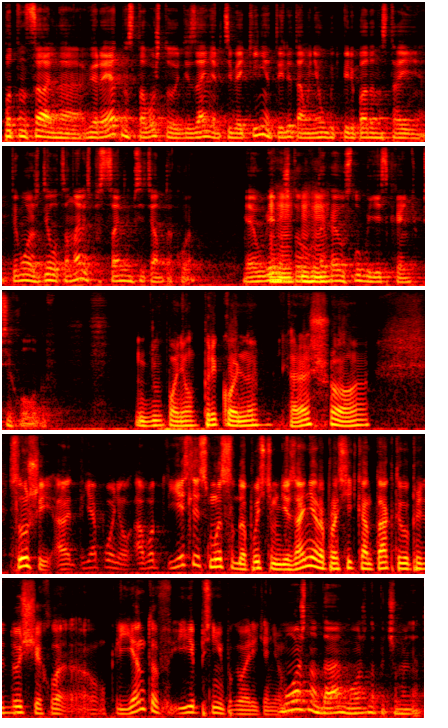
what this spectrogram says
потенциальная вероятность того, что дизайнер тебя кинет или там у него будет перепады настроения. Ты можешь делать анализ по социальным сетям такое. Я уверен, mm -hmm, что mm -hmm. такая услуга есть какая-нибудь у психологов. Понял, прикольно, хорошо. Слушай, а я понял, а вот есть ли смысл, допустим, дизайнера просить контакты у предыдущих э, клиентов и с ними поговорить о нем? Можно, да, можно, почему нет?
